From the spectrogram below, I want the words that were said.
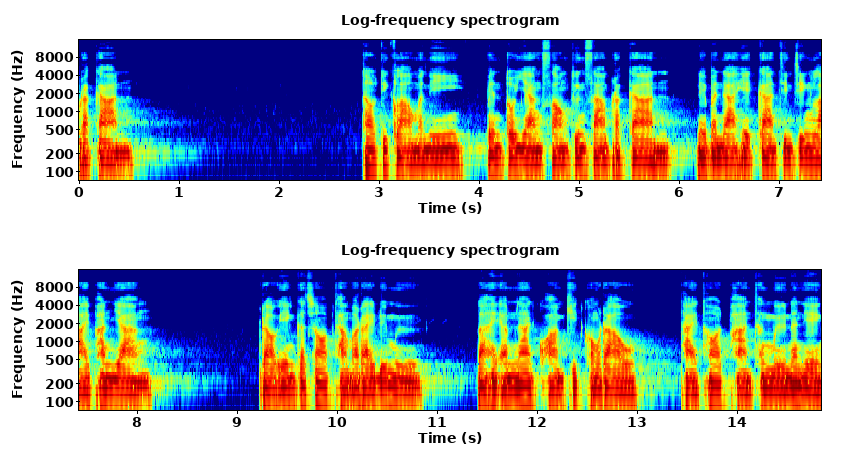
ประการ เท่าที่กล่าวมานี้ เป็นตัวอย่างสองถึงสามประการ ในบรรดาเหตุการณ์จริง ๆ หลายพันอย่าง เราเองก็ชอบทำอะไรด้วยมือ และให้อำนาจความคิดของเรา ถ่ายทอดผ่านทางมือนั่นเอง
